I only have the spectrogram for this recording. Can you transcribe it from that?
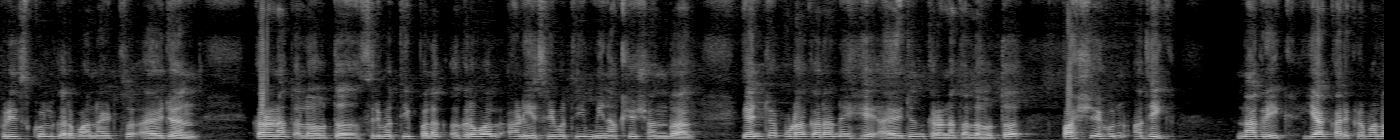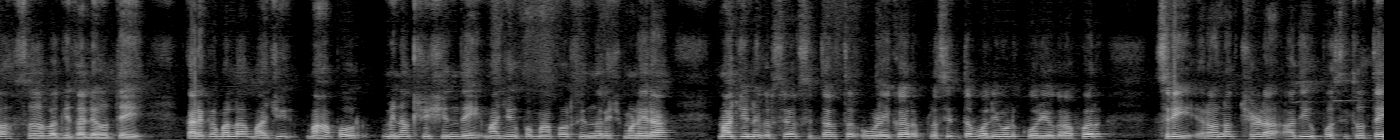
प्रीस्कूल गरबा नाईटचं आयोजन करण्यात आलं होतं. श्रीमती पलक अग्रवाल आणि श्रीमती मीनाक्षी शानबाग यांच्या पुढाकाराने हे आयोजन करण्यात आलं होतं. पाचशेहून अधिक नागरिक या कार्यक्रमाला सहभागी झाले होते. कार्यक्रमाला माजी महापौर मीनाक्षी शिंदे माजी उपमहापौर श्री नरेश मणेरा माजी नगरसेवक सिद्धार्थ ओळेकर प्रसिद्ध बॉलिवूड कोरिओग्राफर श्री रौनक छेडा आदी उपस्थित होते.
